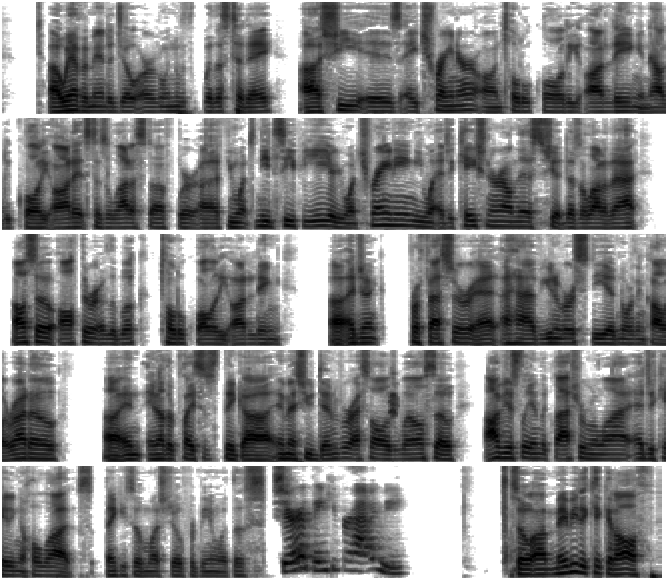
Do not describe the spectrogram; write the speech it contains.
Uh, we have Amanda Jo Irwin with, with us today. Uh, she is a trainer on total quality auditing and how to do quality audits. Does a lot of stuff where uh, if you want need CPE or you want training, you want education around this, she does a lot of that. Also, author of the book Total Quality Auditing, uh, adjunct professor at I have University of Northern Colorado uh, and and other places. I think uh, MSU Denver I saw as well. So obviously in the classroom a lot, educating a whole lot. So thank you so much, Jo, for being with us. Sure. Thank you for having me. So uh, maybe to kick it off,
